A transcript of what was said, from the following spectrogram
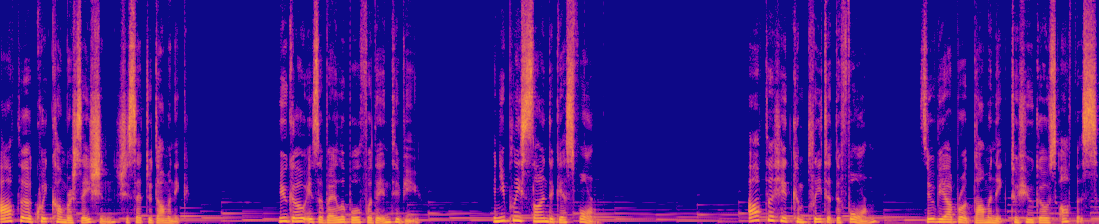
After a quick conversation, she said to Dominic, Hugo is available for the interview. Can you please sign the guest form? After he'd completed the form, Sylvia brought Dominic to Hugo's office.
